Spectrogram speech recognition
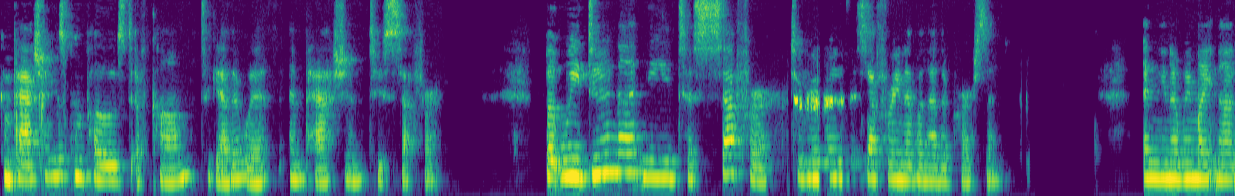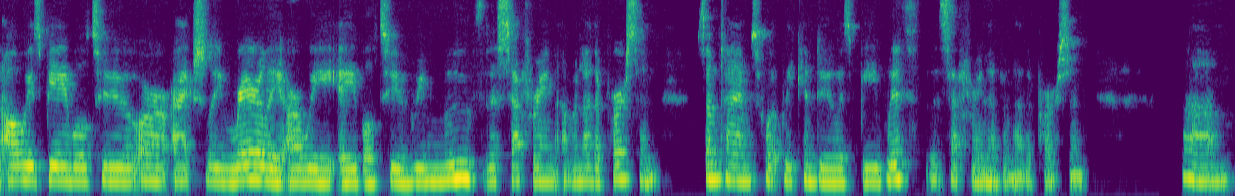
Compassion is composed of com together with and passion to suffer. But we do not need to suffer to remove the suffering of another person. And, you know, we might not always be able to, or actually, rarely are we able to remove the suffering of another person. Sometimes what we can do is be with the suffering of another person. Um,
